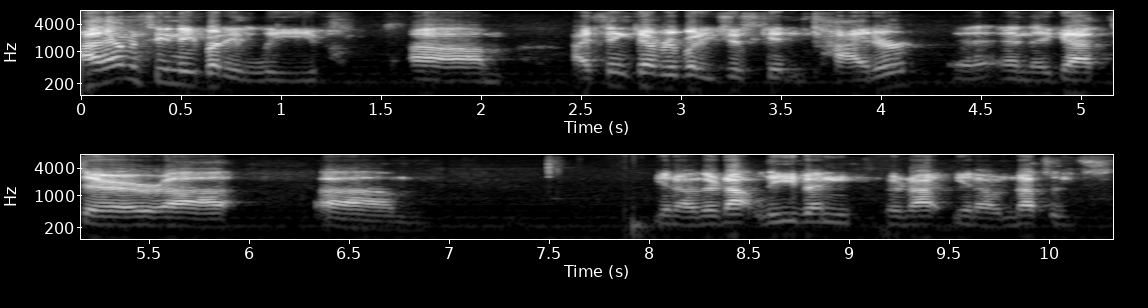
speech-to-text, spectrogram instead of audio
I haven't seen anybody leave. Um, I think everybody's just getting tighter, and- they got their, uh, um, you know, they're not leaving. They're not, you know, nothing's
